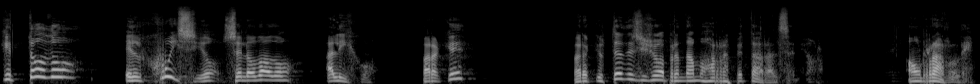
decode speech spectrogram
que todo el juicio se lo ha dado al Hijo. ¿Para qué? Para que ustedes y yo aprendamos a respetar al Señor, a honrarle.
